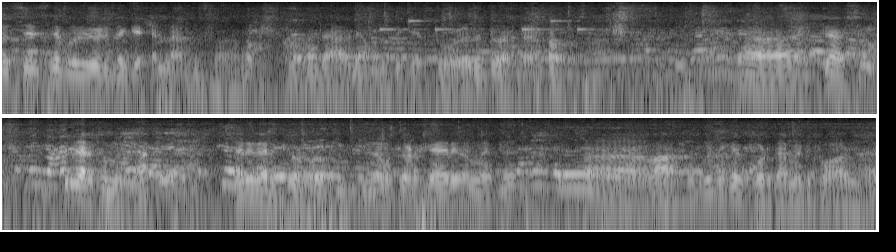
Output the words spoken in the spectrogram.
മിസ്റ്റേഴ്സിന്റെ പുതിയ വീട്ടിലേക്ക് എല്ലാവർക്കും സ്വാഗതം. ഞങ്ങൾ രാവിലെ അമ്പലത്തിൽ കയറി തൊഴുതിട്ട് വരട്ടെ കേട്ടോ. അത്യാവശ്യം ഒത്തിരി തിരക്കൊന്നുമില്ല. ചെറിയ തിരക്കേ ഉള്ളൂ. നമുക്കിവിടെ കയറി വന്നിട്ട് വാഹന പൂജയ്ക്ക് കൊടുക്കാൻ വേണ്ടി പോകാനുണ്ട്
